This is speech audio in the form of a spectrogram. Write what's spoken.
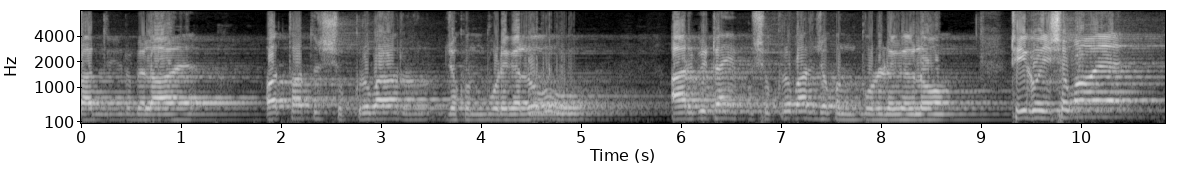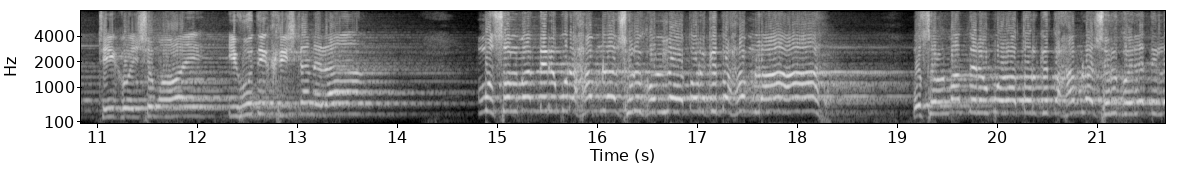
রাত্রির বেলায়, অর্থাৎ শুক্রবার যখন পড়ে গেল, আরবি টাইম শুক্রবার যখন পড়ে গেল, ঠিক ওই সময়, ঠিক ওই সময় ইহুদি খ্রিস্টানেরা মুসলমানদের উপর হামলা শুরু করল, অতর্কিত হামলা। মুসলমানদের উপর অতর্কিত হামলা শুরু করে দিল।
